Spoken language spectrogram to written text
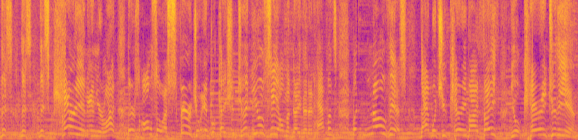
this, this, this carrying in your life. There's also a spiritual implication to it. You'll see on the day that it happens. But know this that which you carry by faith, you'll carry to the end.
